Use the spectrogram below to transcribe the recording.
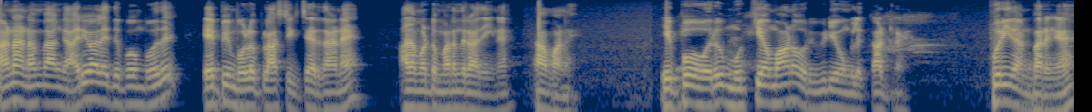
ஆனால் நம்ம அங்கே அறிவாலயத்துக்கு போகும்போது எப்பயும் போல் பிளாஸ்டிக் சேர் தானே? அதை மட்டும் மறந்துடாதீங்கண்ணே. ஆமாண்ணே. இப்போது ஒரு முக்கியமான ஒரு வீடியோ உங்களுக்கு காட்டுறேன். புரியுதான்னு பாருங்கள்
